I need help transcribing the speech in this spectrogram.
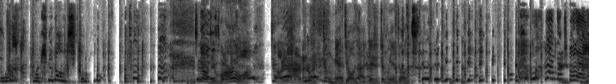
我 我听到了什么？知道你玩我，这样的正面教材，这是正面教材。我看得出来了。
